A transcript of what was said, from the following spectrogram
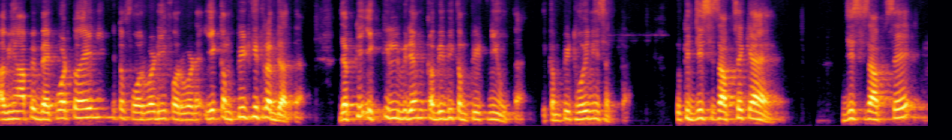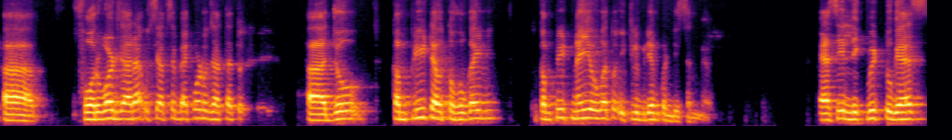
अब यहाँ पे बैकवर्ड तो है ही नहीं, ये तो फॉरवर्ड ही फॉरवर्ड है। ये कंप्लीट की तरफ़ जाता है, जबकि इक्विलिब्रियम कभी भी कंप्लीट नहीं होता है। ये कंप्लीट हो ही नहीं सकता। क्योंकि तो जिस हिसाब से क्या है जिस हिसाब से फॉरवर्ड जा रहा है उस हिसाब से बैकवर्ड हो जाता है तो आ, जो कंप्लीट है वो तो होगा ही नहीं। तो कंप्लीट नहीं होगा तो इक्विलिब्रियम कंडीशन में ऐसे liquid to gas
